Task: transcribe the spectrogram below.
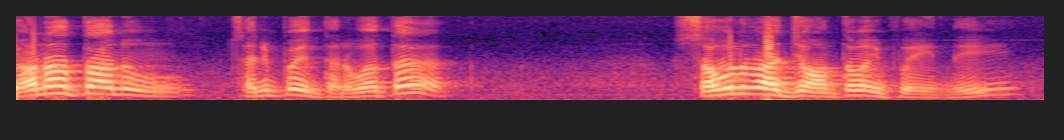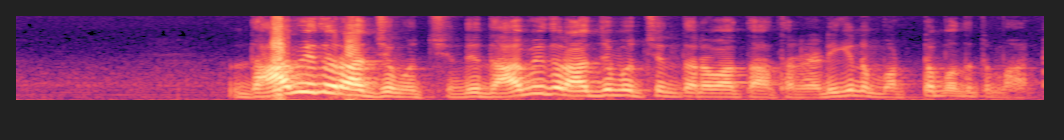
యోనాతాను చనిపోయిన తర్వాత సౌలు రాజ్యం అంతమైపోయింది. దావీదు రాజ్యం వచ్చింది. దావీదు రాజ్యం వచ్చిన తర్వాత అతను అడిగిన మొట్టమొదటి మాట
